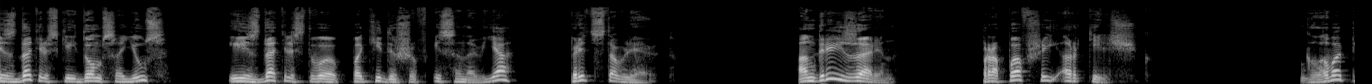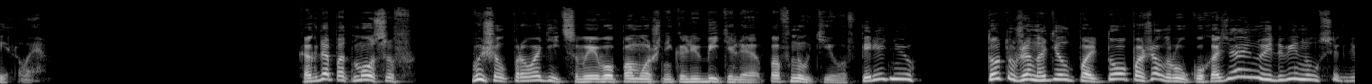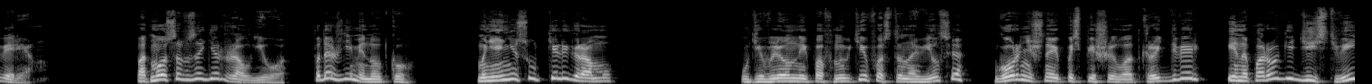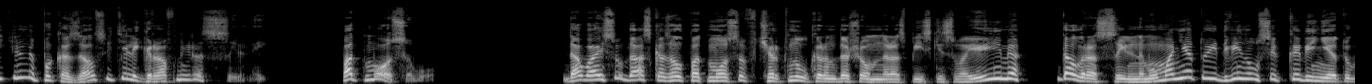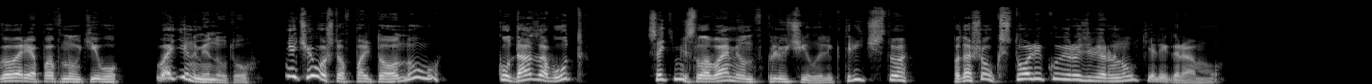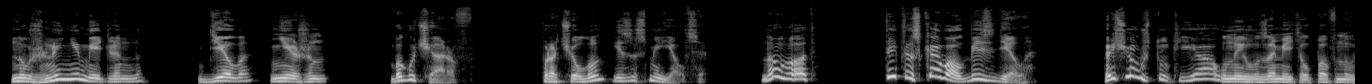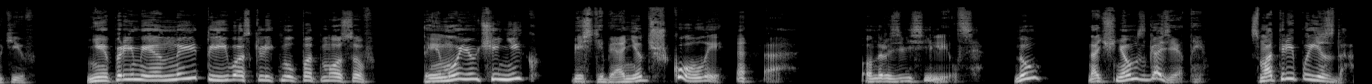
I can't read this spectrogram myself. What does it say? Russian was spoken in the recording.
Издательский дом «Союз» и издательство «Покидышев и сыновья» представляют. Андрей Зарин. Пропавший артельщик. Глава первая. Когда Потмосов вышел проводить своего помощника-любителя Пафнутьева в переднюю, тот уже надел пальто, пожал руку хозяину и двинулся к дверям. Потмосов задержал его. Подожди минутку. Мне несут телеграмму. Удивленный Пафнутьев остановился, горничная поспешила открыть дверь, и на пороге действительно показался телеграфный рассыльный. Потмосову. Давай сюда, сказал Потмосов, черкнул карандашом на расписке свое имя, дал рассыльному монету и двинулся к кабинету, говоря Пафнутьеву: "Войди на минуту. Ничего, что в пальто. Ну, куда зовут? С этими словами он включил электричество, подошел к столику и развернул телеграмму. Нужны немедленно. Дело Нежен. Богучаров. Прочел он и засмеялся. Ну вот, ты тосковал без дела. Причем ж тут я, уныло заметил Пафнутьев. Непременно и ты, воскликнул Потмосов. Ты мой ученик. Без тебя нет школы. Он развеселился. Ну, начнем с газеты. Смотри поезда.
